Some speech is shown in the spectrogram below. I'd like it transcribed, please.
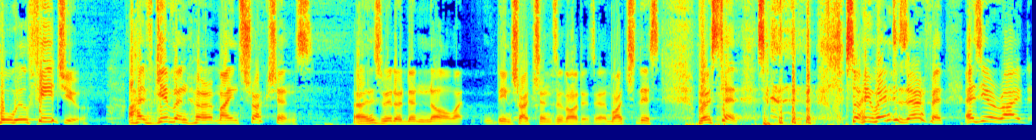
who will feed you. I have given her my instructions. Uh, this widow didn't know what the instructions the Lord is. Watch this. Verse 10. so he went to Zarephath. As he arrived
